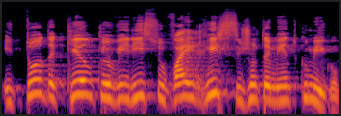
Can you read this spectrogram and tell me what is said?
e todo aquele que ouvir isso vai rir-se juntamente comigo.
